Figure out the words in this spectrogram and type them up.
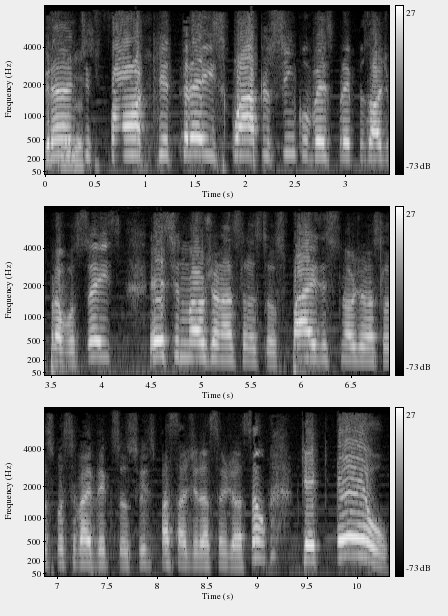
grande foque, 3, 4, 5 vezes por episódio pra vocês. Esse não é o das Estrelas dos seus pais, esse não é o Jornada das Estrelas que você vai ver com seus filhos passar de geração em geração, porque eu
